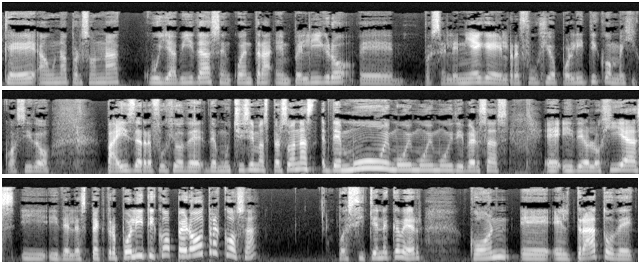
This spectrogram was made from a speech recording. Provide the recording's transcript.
que a una persona cuya vida se encuentra en peligro, eh, pues se le niegue el refugio político. México ha sido país de refugio de, muchísimas personas de muy, muy, muy, muy diversas eh, ideologías y del espectro político. Pero otra cosa, pues sí tiene que ver con eh, el trato de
